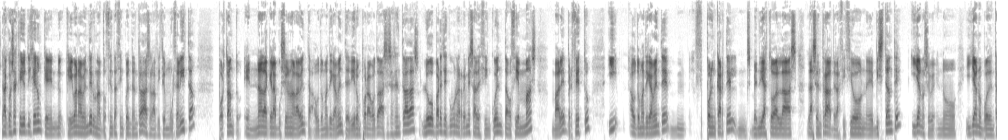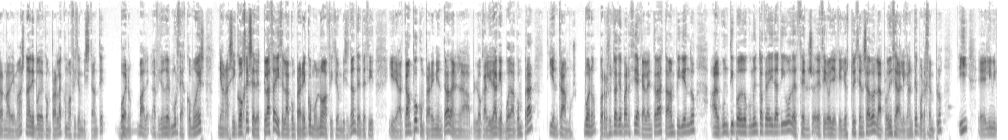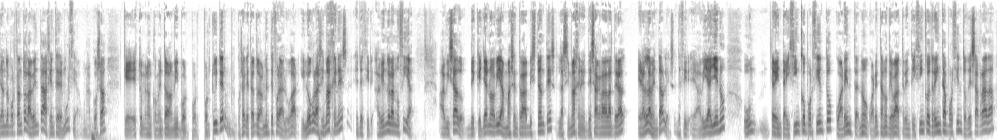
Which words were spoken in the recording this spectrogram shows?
La cosa es que ellos dijeron que, iban a vender unas 250 entradas a la afición murcianista, por tanto, en nada que la pusieron a la venta, automáticamente dieron por agotadas esas entradas, luego parece que hubo una remesa de 50 o 100 más, ¿vale? Perfecto, y automáticamente mm, ponen cartel, mm, vendías todas las, las entradas de la afición eh, visitante y ya no se ve, no, y ya no puede entrar nadie más, nadie puede comprarla como afición visitante. Bueno, vale, la afición del Murcia es como es, y aún así coge, se desplaza y se la compraré como no afición visitante, es decir, iré al campo, compraré mi entrada en la localidad que pueda comprar y entramos. Bueno, pues resulta que parecía que a la entrada estaban pidiendo algún tipo de documento acreditativo del censo, es decir, oye, que yo estoy censado en la provincia de Alicante, por ejemplo, y eh, limitando, por tanto, la venta a gente de Murcia. Una cosa que esto me lo han comentado a mí por, por, por Twitter, una cosa que está totalmente fuera de lugar. Y luego las imágenes, es decir, habiendo la Nucía avisado de que ya no había más entradas visitantes, las imágenes de esa grada lateral eran lamentables. Es decir, eh, había lleno un 35%, 40, no, 40 no que va, 35-30% de esa grada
